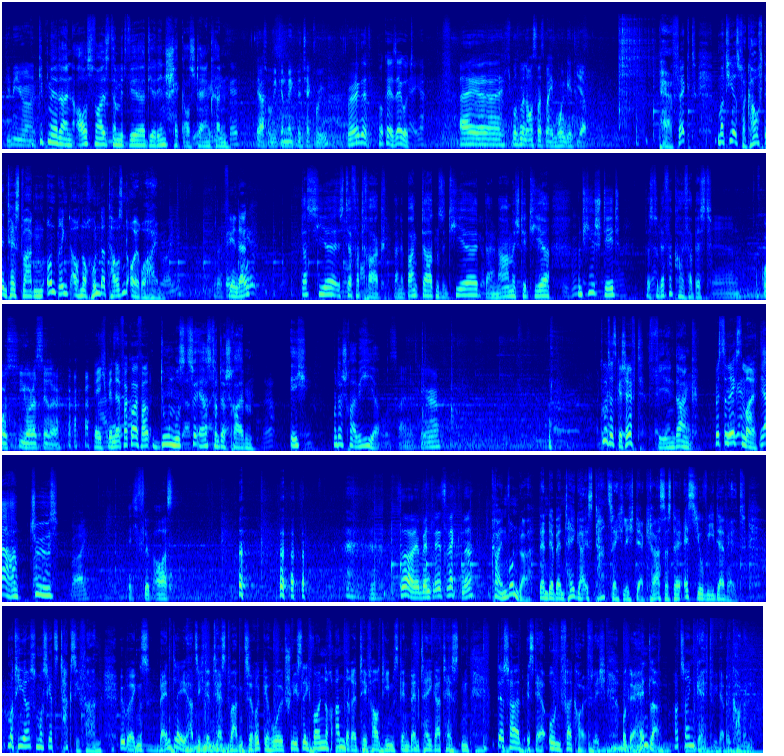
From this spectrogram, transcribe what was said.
Give me your. Gib mir deinen Ausweis, damit wir dir den Scheck ausstellen können. So we can make the check for you. Very good. Okay, sehr gut. Äh, ich muss meinen Ausweis mal eben holen gehen. Perfekt. Matthias verkauft den Testwagen und bringt auch noch 100.000 Euro heim. Vielen Dank. Das hier ist der Vertrag. Deine Bankdaten sind hier, dein Name steht hier und hier steht, dass du der Verkäufer bist. Seller. Ich bin der Verkäufer. Du musst zuerst unterschreiben. Ich unterschreibe hier. Gutes Geschäft. Vielen Dank. Bis zum nächsten Mal. Ja, tschüss. Bye. Ich flipp aus. so, der Bentley ist weg, ne? Kein Wunder, denn der Bentayga ist tatsächlich der krasseste SUV der Welt. Matthias muss jetzt Taxi fahren. Übrigens, Bentley hat sich den Testwagen zurückgeholt. Schließlich wollen noch andere TV-Teams den Bentayga testen. Deshalb ist er unverkäuflich. Und der Händler hat sein Geld wiederbekommen.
